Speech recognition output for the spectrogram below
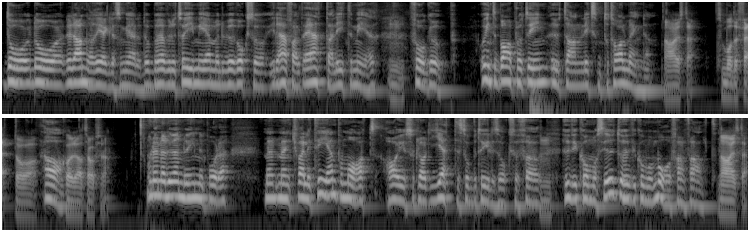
då, då är det andra regler som gäller. Då behöver du ta i mer men du behöver också i det här fallet äta lite mer Mm. för att gå upp. Och inte bara protein utan liksom totalmängden. Ja, just det. Så både fett och Ja. kolhydrater också då? Och nu när du ändå är inne på det. Men, men kvaliteten på mat har ju såklart jättestor betydelse också för Mm. hur vi kommer att se ut och hur vi kommer att må framför allt. Ja, just det.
